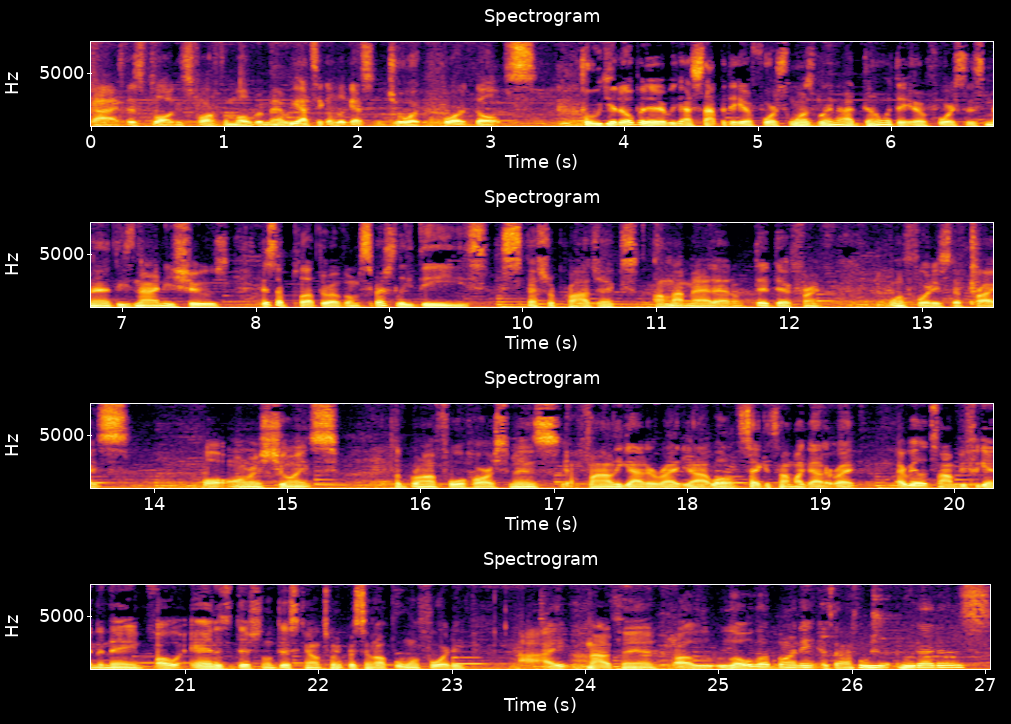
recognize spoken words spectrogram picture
Guys, this vlog is far from over, man. We gotta take a look at some Jordan for adults. Before we get over there, we gotta stop at the Air Force Ones. We're not done with the Air Forces, man. These 90 shoes. There's a plethora of them, especially these special projects. I'm not mad at them. They're different. 140 is the price. All orange joints. LeBron Four Horsemen's. I finally got it right, y'all. Well, second time I got it right. Every other time you forgetting the name. Oh, and it's additional discount, 20% off for 140. I not a fan. Uh, Lola Bunny, is that who, who that is?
